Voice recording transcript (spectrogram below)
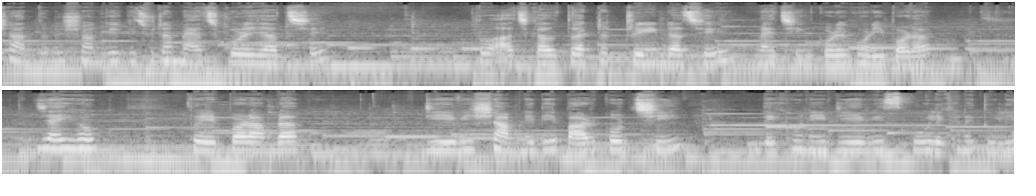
শান্তনুর সঙ্গে কিছুটা ম্যাচ করে যাচ্ছে। তো আজকাল তো একটা ট্রেন্ড আছে ম্যাচিং করে ঘড়ি পরা। যাই হোক, তো এরপর আমরা ডিএভির সামনে দিয়ে পার করছি। দেখুন এই ডিএভি স্কুল এখানে তুলি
